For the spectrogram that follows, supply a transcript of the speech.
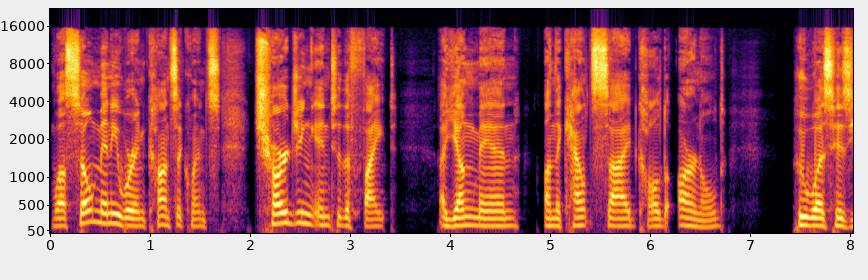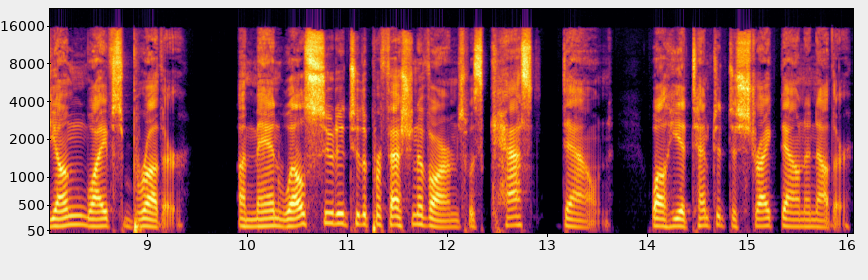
While so many were in consequence charging into the fight, a young man on the Count's side called Arnold, who was his young wife's brother, a man well suited to the profession of arms, was cast down while he attempted to strike down another,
